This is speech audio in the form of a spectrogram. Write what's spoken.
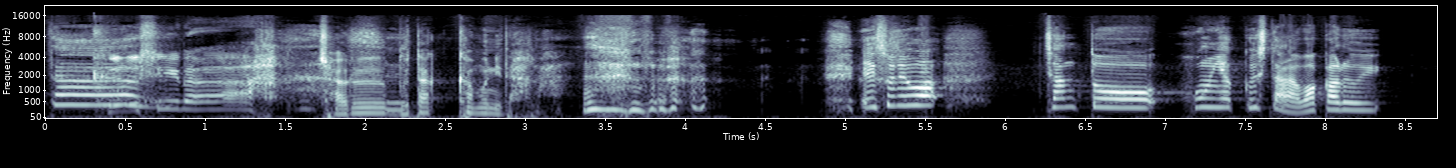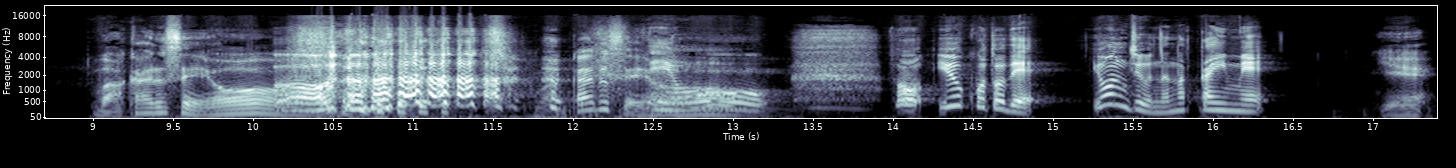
た。苦しいなチャル・ブタッカムニだ。え、それは、ちゃんと翻訳したらわかる？わかるせよ。わかるせよ。ということで、47回目、 예.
